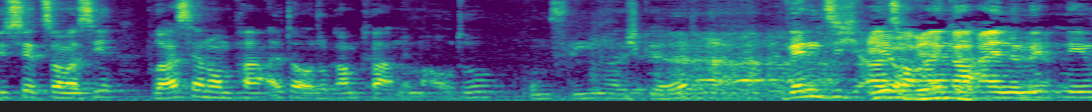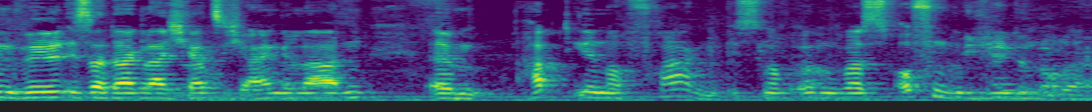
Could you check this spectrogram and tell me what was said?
bist jetzt noch was hier? Du hast ja noch ein paar alte Autogrammkarten im Auto rumfliegen, habe ich gehört. Wenn sich also Ja, einer eine mitnehmen will, ist er da gleich herzlich eingeladen. Ähm, habt ihr noch Fragen? Ist noch irgendwas offen geblieben? oder?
